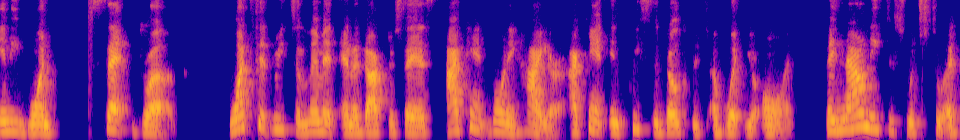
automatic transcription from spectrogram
any one set drug. Once it reaches a limit and a doctor says, I can't go any higher, I can't increase the dosage of what you're on, they now need to switch to a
